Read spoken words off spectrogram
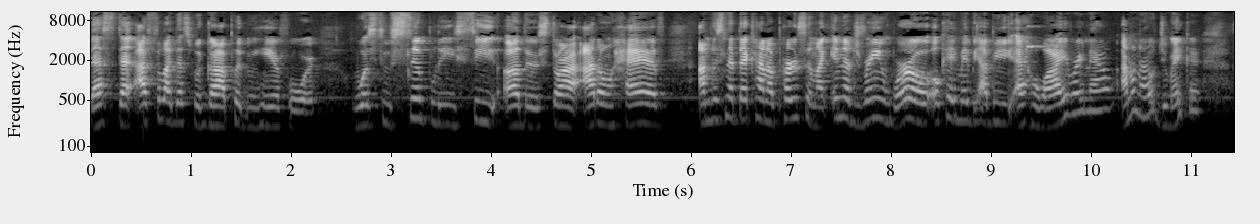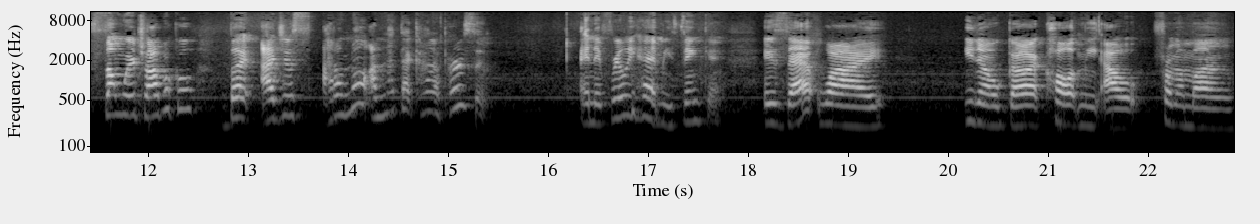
That's that. I feel like that's what God put me here for was to simply see others thrive. I don't have I'm just not that kind of person. Like in a dream world, okay, maybe I'd be at Hawaii right now. I don't know, Jamaica, somewhere tropical. But I just I don't know. I'm not that kind of person. And it really had me thinking, is that why, you know, God called me out from among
